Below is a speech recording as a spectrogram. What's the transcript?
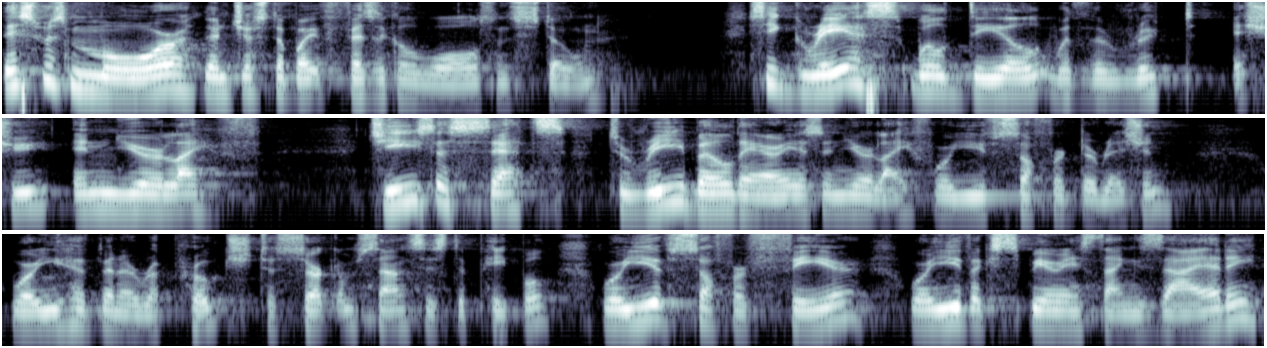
This was more than just about physical walls and stone. See, grace will deal with the root issue in your life. Jesus sets to rebuild areas in your life where you've suffered derision where you have been a reproach to circumstances, to people, where you have suffered fear, where you've experienced anxiety.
